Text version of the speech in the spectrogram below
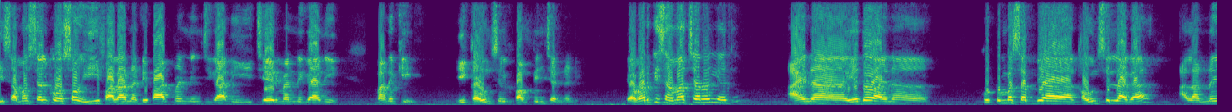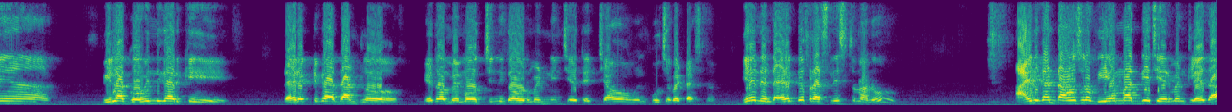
ఈ సమస్యల కోసం ఈ ఫలానా డిపార్ట్మెంట్ నుంచి కానీ ఈ చైర్మన్ని కానీ మనకి ఈ కౌన్సిల్కి పంపించండి అని. ఎవరికి సమాచారం లేదు. ఆయన ఏదో ఆయన కుటుంబ సభ్య కౌన్సిల్ లాగా వాళ్ళ అన్నయ్య వీలా గోవింద్ గారికి డైరెక్ట్గా దాంట్లో ఏదో మెమో వచ్చింది గవర్నమెంట్ నుంచి తెచ్చాము అని కూర్చోబెట్టేస్తున్నాను ఏ నేను డైరెక్ట్గా ప్రశ్నిస్తున్నాను. ఆయనకంటే అవసరం విఎంఆర్డీఏ చైర్మన్ లేదా?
